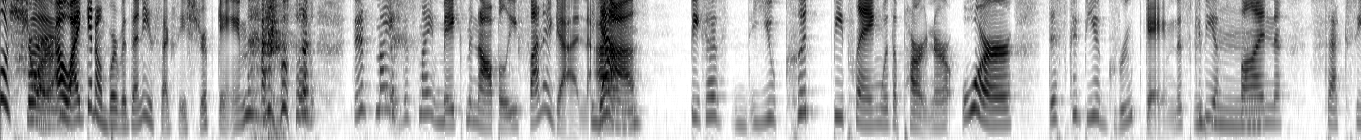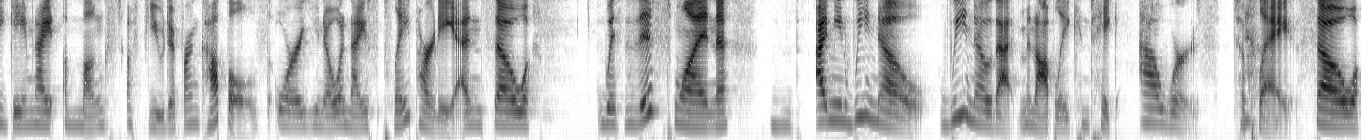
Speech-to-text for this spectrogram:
Oh, sure. Oh, I get on board with any sexy strip game. this might this might make Monopoly fun again. Yeah. Um, because you could be playing with a partner or this could be a group game. This could be Mhm. a fun, sexy game night amongst a few different couples or, you know, a nice play party. And so with this one, I mean, we know, we know that Monopoly can take hours to play. so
